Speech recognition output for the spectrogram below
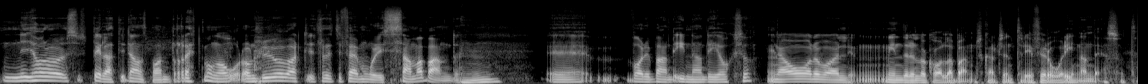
ni har spelat i dansband rätt många år. Om du har varit i 35 år i samma band. Mm. Eh, var det band innan det också? Ja, det var mindre lokala band, kanske en tre, fyra år innan det. Så att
